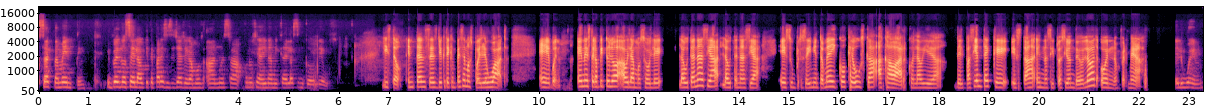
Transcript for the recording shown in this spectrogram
Exactamente. Y pues no sé, Lau, ¿qué te parece si ya llegamos a nuestra conocida dinámica de las cinco Ws? Listo, entonces yo creo que empecemos por el what. Eh, bueno, en este capítulo hablamos sobre la eutanasia. La eutanasia es un procedimiento médico que busca acabar con la vida del paciente que está en una situación de dolor o en una enfermedad. El bueno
